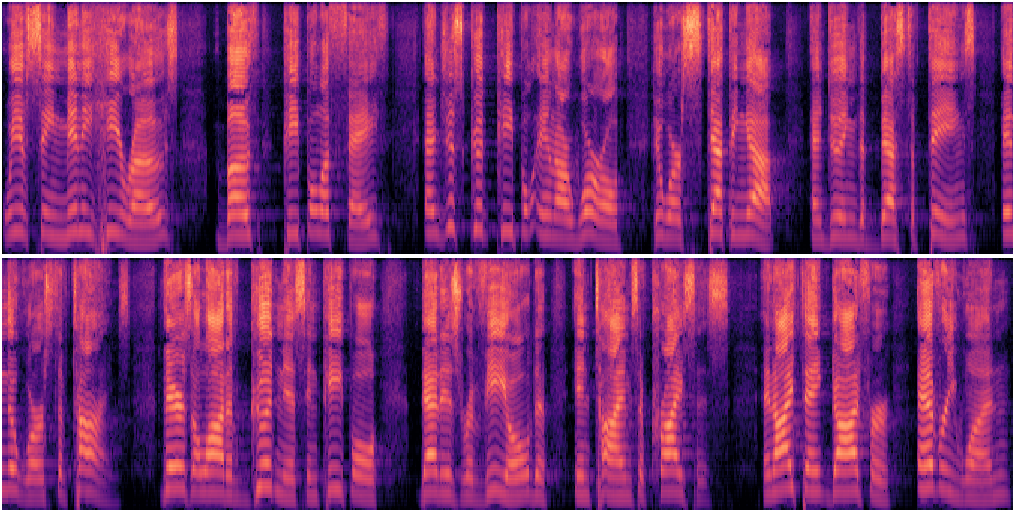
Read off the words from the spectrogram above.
we have seen many heroes, both people of faith and just good people in our world who are stepping up and doing the best of things in the worst of times. There's a lot of goodness in people that is revealed in times of crisis. And I thank God for everyone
